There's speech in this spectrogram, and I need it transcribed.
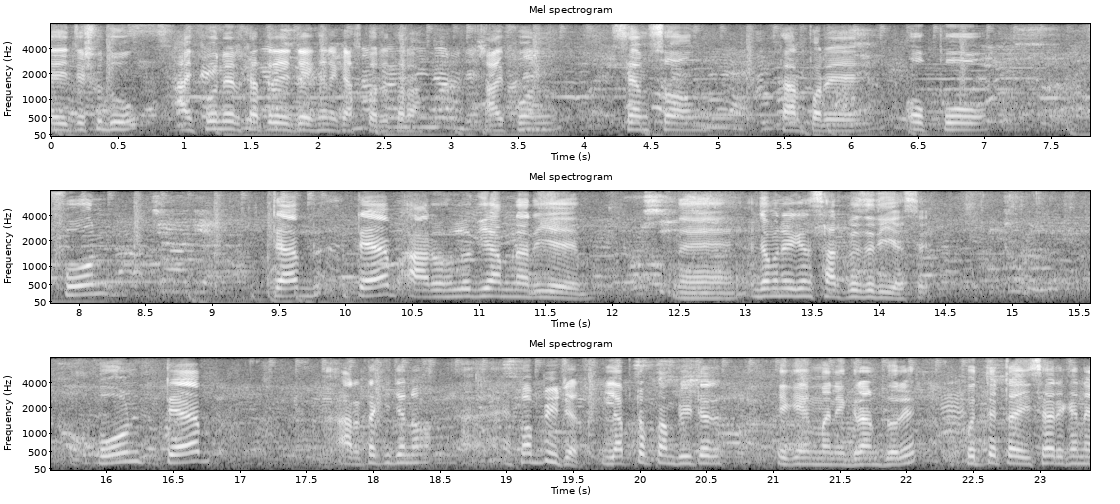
এই যে শুধু আইফোনের ক্ষেত্রে এটা এখানে কাজ করে তারা। আইফোন স্যামসং তারপরে ওপো ফোন ট্যাব ট্যাব আর হলো গিয়ে আপনার ইয়ে যেমন এখানে সার্ফেসের ইয়ে আছে। ফোন ট্যাব আর একটা কি যেন কম্পিউটার ল্যাপটপ কম্পিউটার থেকে মানে গ্রাউন্ড ফ্লোরে প্রত্যেকটা ইসার এখানে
